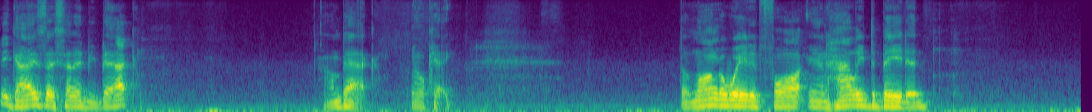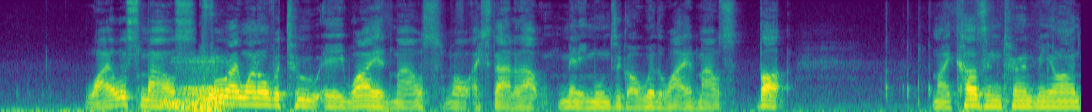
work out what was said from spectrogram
Hey guys, I said I'd be back. I'm back. Okay. The long awaited for and highly debated wireless mouse. Before I went over to a wired mouse, well, I started out many moons ago with a wired mouse, but my cousin turned me on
